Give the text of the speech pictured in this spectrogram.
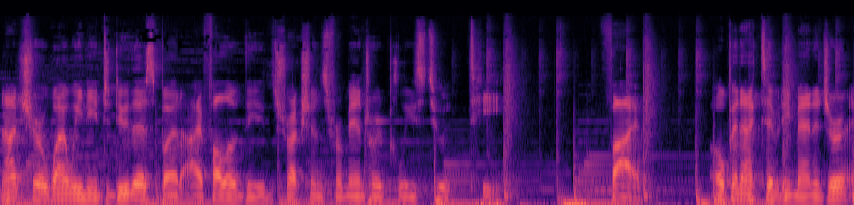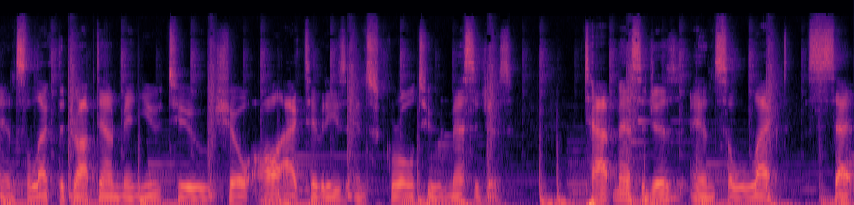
Not sure why we need to do this, but I followed the instructions from Android Police to a T. 5. Open Activity Manager and select the drop-down menu to show all activities and scroll to Messages. Tap Messages and select Set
